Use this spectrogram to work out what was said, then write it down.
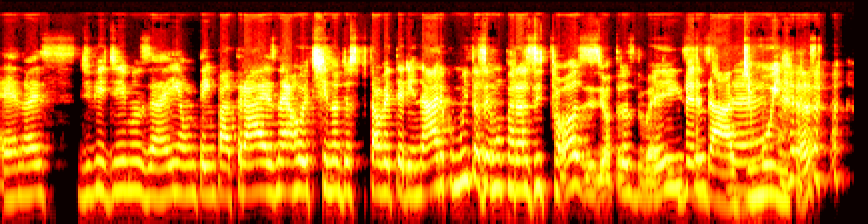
É, nós dividimos aí há um tempo atrás, né, a rotina de hospital veterinário com muitas hemoparasitoses e outras doenças. Verdade, né? muitas.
